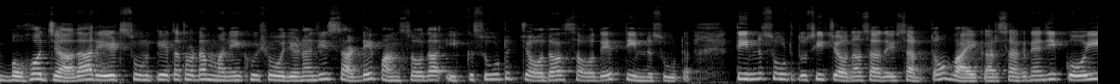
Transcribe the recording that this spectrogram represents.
ਬਹੁਤ ਜ਼ਿਆਦਾ ਰੇਟ ਸੁਣ ਕੇ ਤਾਂ ਤੁਹਾਡਾ ਮਨ ਹੀ ਖੁਸ਼ ਹੋ ਜਾਣਾ ਜੀ। 550 ਦਾ ਇੱਕ ਸੂਟ 1400 ਦੇ ਤਿੰਨ ਸੂਟ। ਤਿੰਨ ਸੂਟ ਤੁਸੀਂ 1400 ਦੇ ਸਰ ਤੋਂ ਬਾਏ ਕਰ ਸਕਦੇ ਆ ਜੀ। ਕੋਈ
